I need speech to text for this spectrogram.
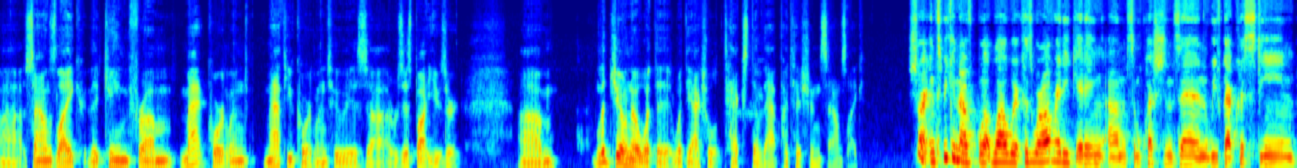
uh, sounds like that came from Matt Cortland, Matthew Cortland, who is uh, a ResistBot user. Um, let Joe know what the what the actual text of that petition sounds like. Sure. And speaking of, while we're because we're already getting um, some questions in, we've got Christine.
